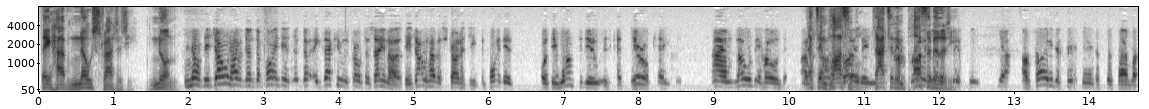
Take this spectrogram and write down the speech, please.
they have no strategy. None. No, they don't have. The, the point is the, exactly what I was going to say now. They don't have a strategy. The point is, what they want to do is get zero cases. And lo and behold, That's impossible. Friday- That's an impossibility. 15th yeah, on Friday the fifteenth of September,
